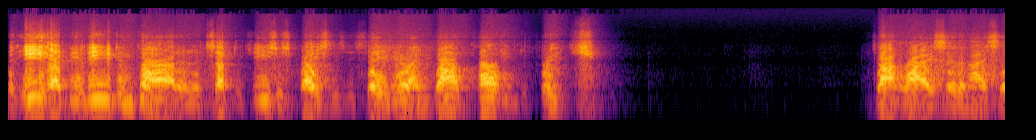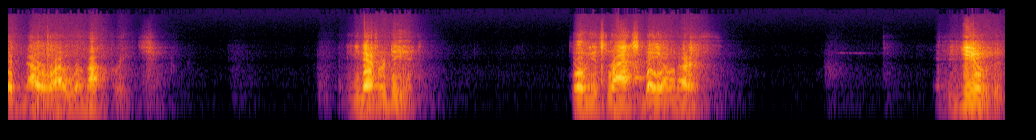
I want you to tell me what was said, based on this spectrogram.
that he had believed in God and accepted Jesus Christ as his Savior, and God called him to preach. John Wise said, and I said, no, I will not preach. And he never did till his last day on earth. And he yielded.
